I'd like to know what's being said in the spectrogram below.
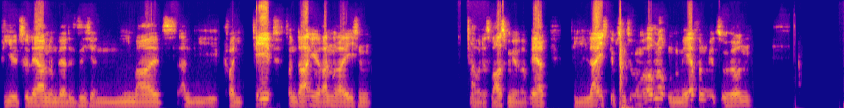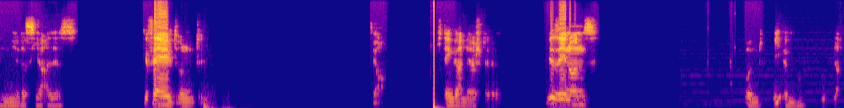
viel zu lernen und werde sicher niemals an die Qualität von Daniel ranreichen. Aber das war es mir wert. Vielleicht gibt es in Zukunft auch noch mehr von mir zu hören, wenn mir das hier alles gefällt und ja, ich denke an der Stelle. Wir sehen uns und wie immer, gut Nacht.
